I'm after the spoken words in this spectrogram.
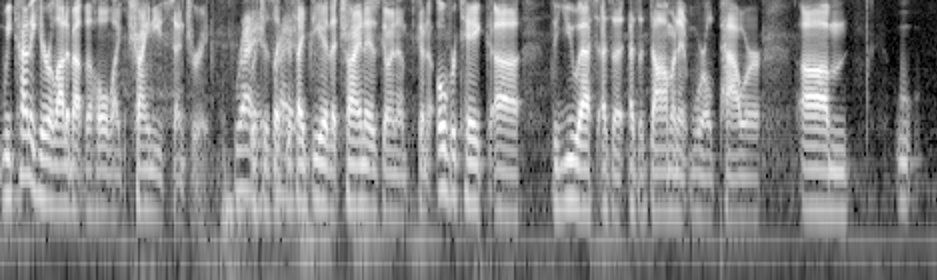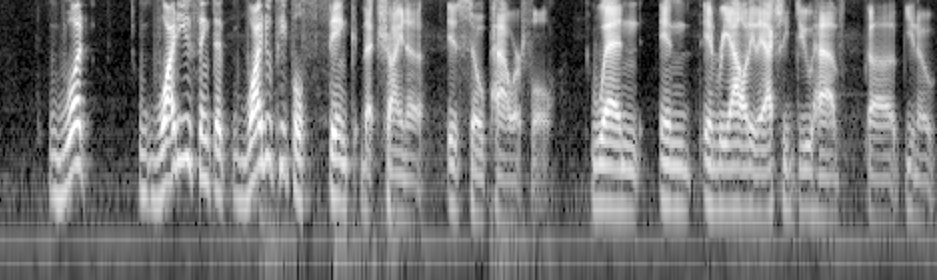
we kind of hear a lot about the whole like Chinese century, Right, which is like this idea that China is going to going to overtake uh, the U.S. as a as a dominant world power. Um, what? Why do you think that? Why do people think that China is so powerful when in in reality they actually do have uh, you know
